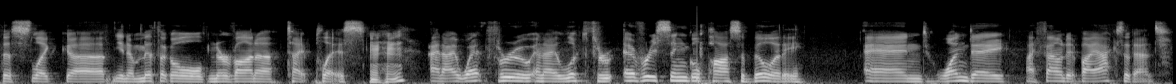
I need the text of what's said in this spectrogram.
this like uh, you know mythical nirvana type place. Mhm. And I went through and I looked through every single possibility, and one day I found it by accident.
